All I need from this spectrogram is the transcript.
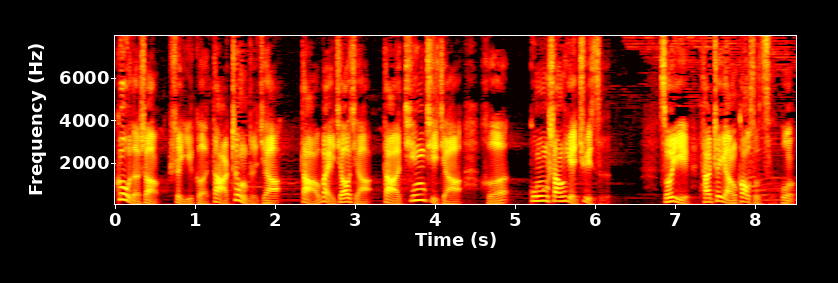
够得上是一个大政治家、大外交家、大经济家和工商业巨子，所以他这样告诉子贡。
